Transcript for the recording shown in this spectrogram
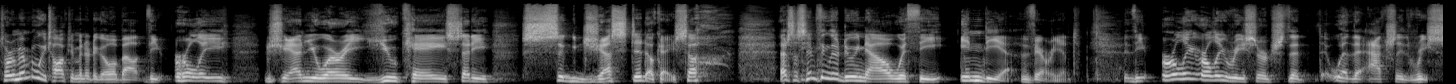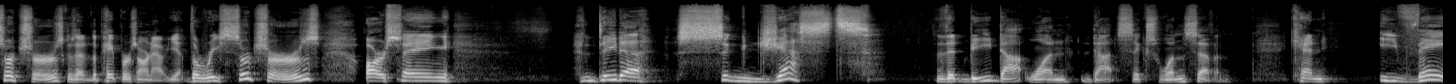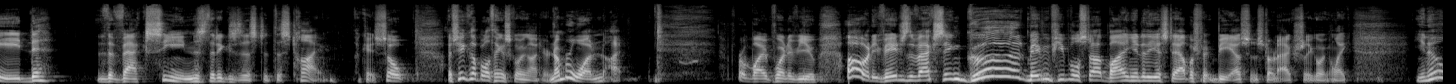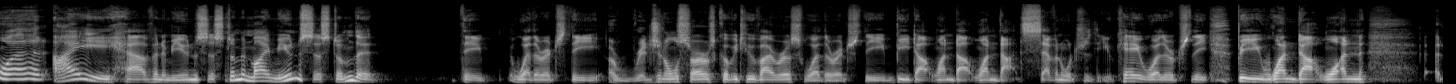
So, remember, we talked a minute ago about the early January UK study suggested. Okay, so that's the same thing they're doing now with the India variant. The early, early research that, well, the, actually the researchers, because the papers aren't out yet, the researchers are saying Data suggests that B.1.617 can evade the vaccines that exist at this time. Okay, so I see a couple of things going on here. Number one, I, from my point of view, oh, it evades the vaccine. Good. Maybe people stop buying into the establishment BS and start actually going like, you know what? I have an immune system, and my immune system that the whether it's the original SARS CoV 2 virus, whether it's the B.1.1.7, which is the UK, whether it's the B1.1.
